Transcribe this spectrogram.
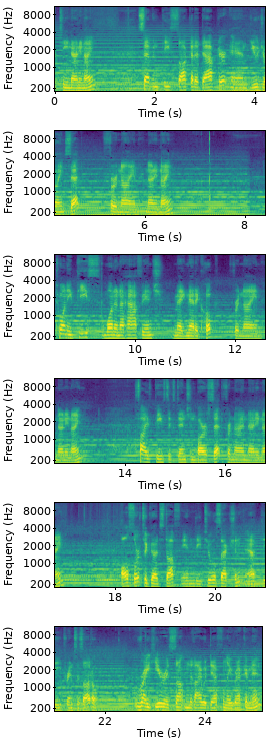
$14.99. Seven piece socket adapter and U-joint set for $9.99. 20 piece one and a half inch magnetic hook for $9.99. 5 piece extension bar set for $9.99. All sorts of good stuff in the tool section at the Princess Auto. Right here is something that I would definitely recommend.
